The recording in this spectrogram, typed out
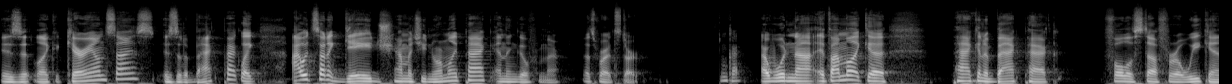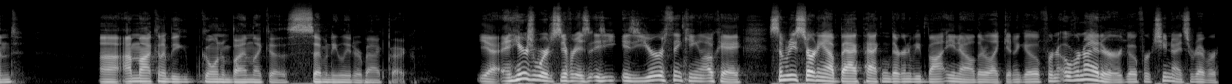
Is it like a carry-on size? Is it a backpack? Like, I would sort of gauge how much you normally pack and then go from there. That's where I'd start. Okay. I would not if I'm like a packing a backpack full of stuff for a weekend. Uh, I'm not going to be going and buying like a 70 liter backpack. Yeah, and here's where it's different: is is, is you're thinking, okay, somebody's starting out backpacking, they're going to be buying, you know, they're like going to go for an overnighter or go for two nights or whatever.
